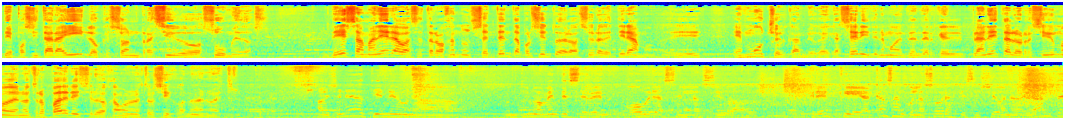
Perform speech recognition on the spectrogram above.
depositar ahí lo que son residuos húmedos. De esa manera vas a estar trabajando un 70% de la basura que tiramos. Eh, es mucho el cambio que hay que hacer y tenemos que entender que el planeta lo recibimos de nuestros padres y se lo dejamos a nuestros hijos, no es nuestro. Avellaneda tiene una... Continuamente se ven obras en la ciudad. ¿Crees que alcanzan con las obras que se llevan adelante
